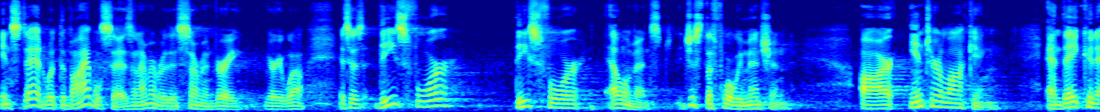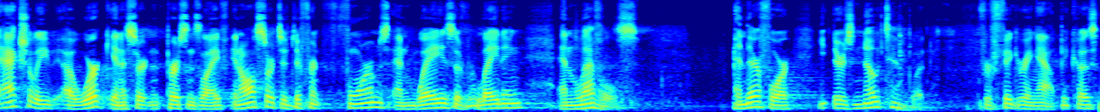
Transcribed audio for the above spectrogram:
Instead, what the Bible says, and I remember this sermon very, very well, it says these four, these four elements, just the four we mentioned, are interlocking and they can actually uh, work in a certain person's life in all sorts of different forms and ways of relating and levels. And therefore, there's no template for figuring out because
